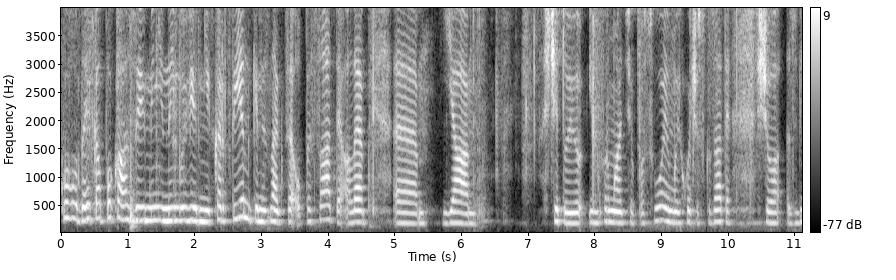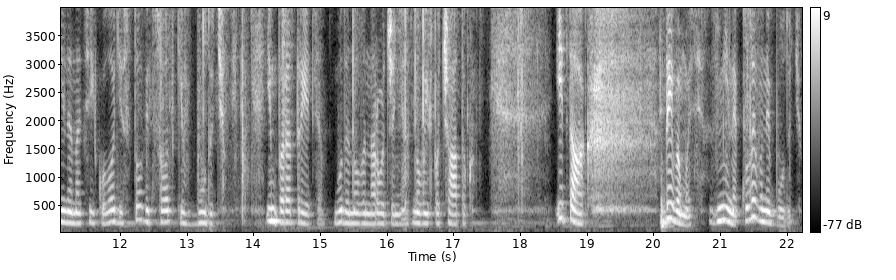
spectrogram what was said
колода, яка показує мені неймовірні картинки. Не знаю, як це описати, але е, я щитую інформацію по-своєму і хочу сказати, що зміни на цій колоді 100% будуть. Імператриця, буде нове народження, новий початок. І так, дивимось, зміни, коли вони будуть.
